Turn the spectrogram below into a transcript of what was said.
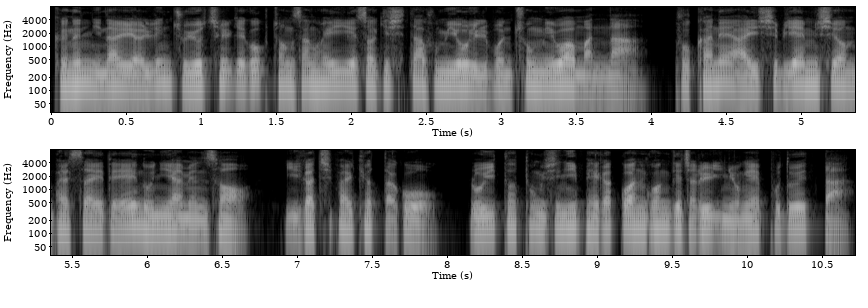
그는 이날 열린 주요 7개국 정상회의에서 기시다 후미오 일본 총리와 만나 북한의 ICBM 시험 발사에 대해 논의하면서 이같이 밝혔다고 로이터 통신이 백악관 관계자를 인용해 보도했다.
